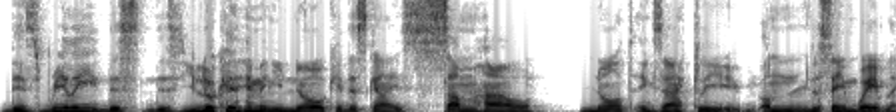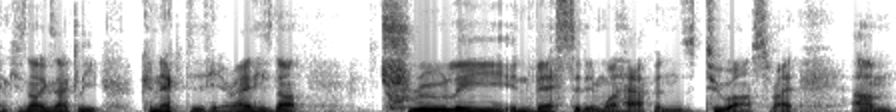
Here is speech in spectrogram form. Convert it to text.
this really this this you look at him and you know, okay, this guy is somehow not exactly on the same wavelength. He's not exactly connected here, right? He's not truly invested in what happens to us, right? Um,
